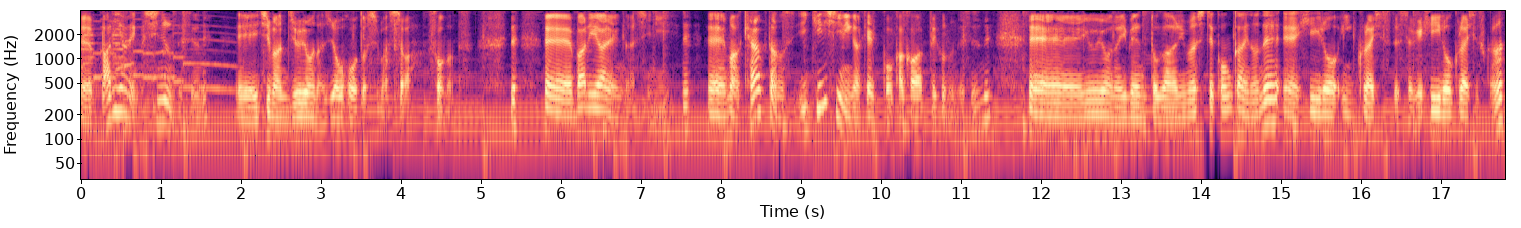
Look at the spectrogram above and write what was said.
えーバリー・アレンが死ぬんですよね。えー一番重要な情報としましては、そうなんです。で、えーバリー・アレンが死に、ね、えーまあ、キャラクターの生き死にが結構関わってくるんですよね。えーいうようなイベントがありまして、今回のね、えーヒーロー・イン・クライシスでしたっけ？ヒーロー・クライシスかな、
